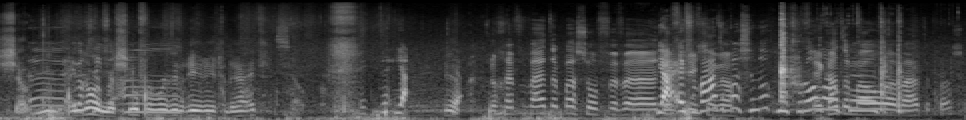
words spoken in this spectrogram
Zo, Eh, die wacht enorme even, schroeven eh, worden er hierin gedraaid. Ik denk, ja, Nog even waterpassen of even... ja even waterpassen nog, maar vooral Ik had hem eh, al eh, waterpassen.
